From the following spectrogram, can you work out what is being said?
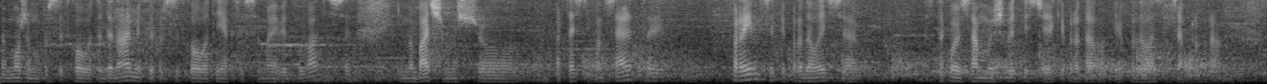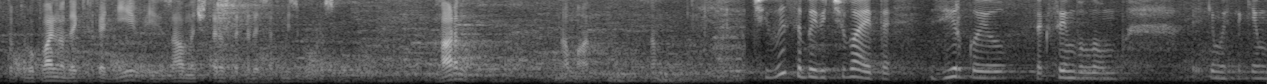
ми можемо прослідковувати динаміку і прослідковувати, як це все має відбуватися. І ми бачимо, що партесні концерти в принципі продалися з такою самою швидкістю, як і продала, як продалася ця програма. Тобто буквально декілька днів і зал на 450 місць був розкуплений. Гарно? Аман. Аман. Чи ви себе відчуваєте зіркою, секс-символом, якимось таким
